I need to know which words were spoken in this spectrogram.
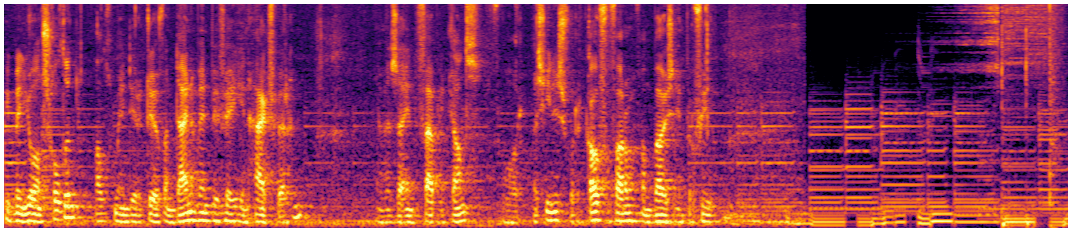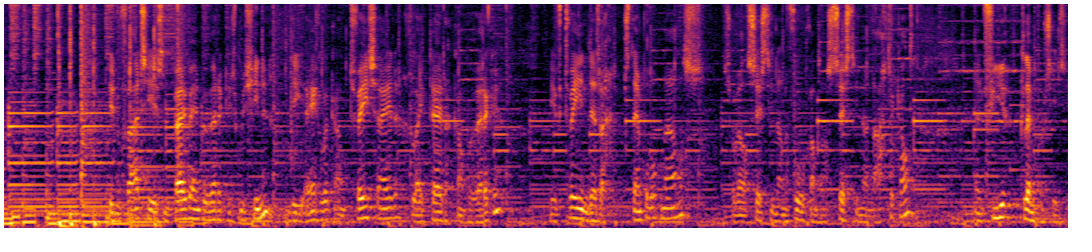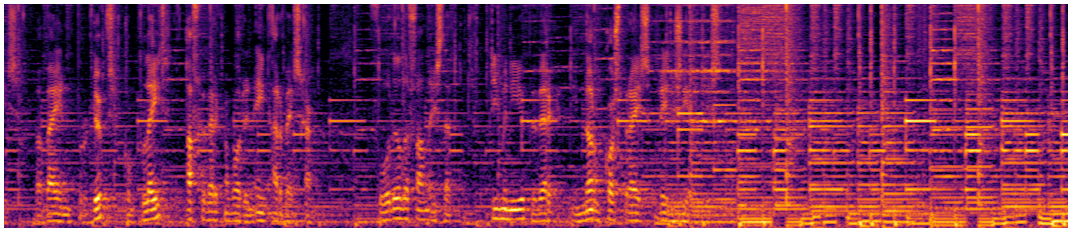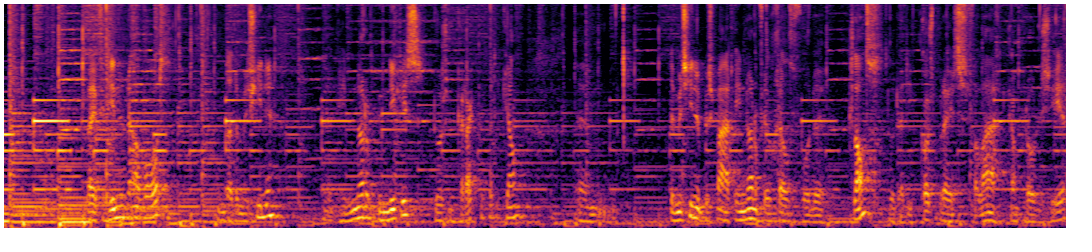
Ik ben Johan Scholten, algemeen directeur van Dynaband BV in Haaksbergen. En we zijn fabrikant voor machines voor het koudverwarmen van buis en profiel. Innovatie is een pijpijnbewerkingsmachine die eigenlijk aan twee zijden gelijktijdig kan bewerken. Die heeft 32 stempelopnames, zowel 16 aan de voorkant als 16 aan de achterkant. En vier klemposities, waarbij een product compleet afgewerkt kan worden in één arbeidsgang. Voordeel daarvan is dat het op die manier bewerken enorm kostprijs reducerend is. Wij verdienen de award omdat de machine enorm uniek is door zijn karakter kan. Ehm, de machine bespaart enorm veel geld voor de klant, doordat hij kostprijs verlaagd kan produceren.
